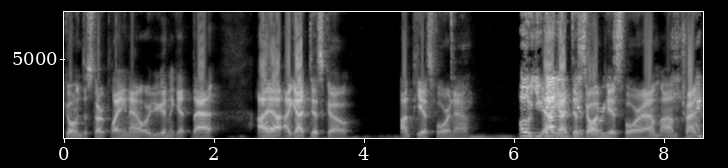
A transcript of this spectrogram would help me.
going to start playing now, or you're gonna get that. I uh, I got Disco on PS4 now. Oh, you yeah, got, I got it Disco on you just- PS4. I'm I'm trying.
